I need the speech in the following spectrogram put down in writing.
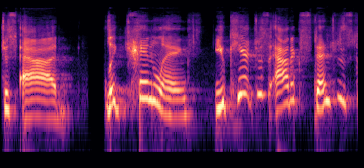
just add like chin length. You can't just add extensions.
